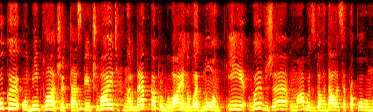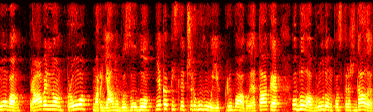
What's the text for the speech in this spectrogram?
Поки одні плачуть та співчувають, нардепка пробиває нове дно. І ви вже, мабуть, здогадалися про кого мова. Правильно, про Мар'яну Безуглу, яка після чергової кривавої атаки облила брудом постраждалих.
